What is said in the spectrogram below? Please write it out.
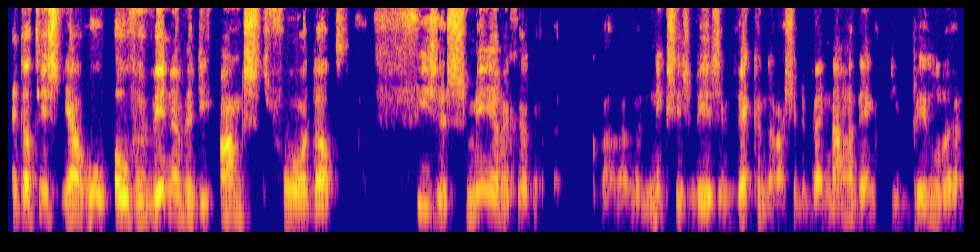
en dat is, ja, hoe overwinnen we die angst voor dat vieze, smerige. Niks is weerzinwekkender als je erbij nadenkt. Die beelden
